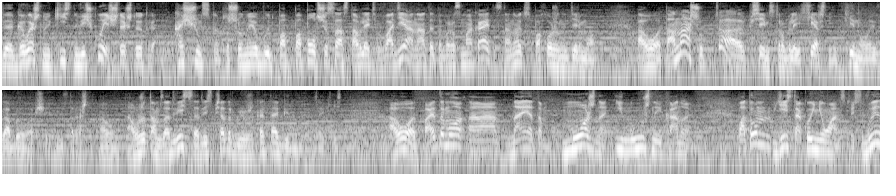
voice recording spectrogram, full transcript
ГВшную кисть новичку, я считаю, что это кощунственно, потому что он ее будет по, по полчаса оставлять в воде, она от этого размокает и становится похожа на дерьмо. А вот, а нашу, да, 70 рублей, хер с ним, кинул и забыл вообще, не страшно. А, вот. а уже там за 200, за 250 рублей уже как-то обидно будет за кисть. А вот, поэтому а, на этом можно и нужно экономить. Потом есть такой нюанс. То есть вы,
